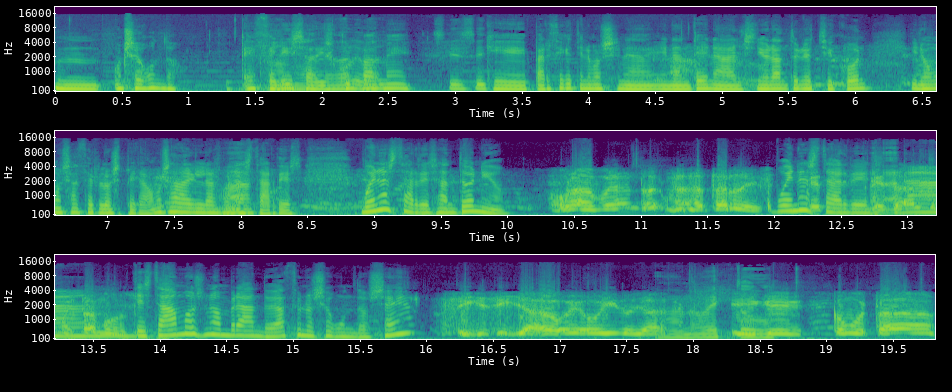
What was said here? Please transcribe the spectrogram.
Mm, un segundo eh, Felisa Ah, vale, discúlpame vale. Sí, sí. que parece que tenemos en, en antena al señor Antonio Chicón y no vamos a hacerlo esperar. Vamos a darle las buenas Ah. tardes. Buenas tardes, Antonio. Hola, buenas, buenas tardes. Buenas ¿Qué- tardes. ¿Qué tal? ¿Cómo estamos? Te estábamos nombrando hace unos segundos, ¿eh? Sí, sí, ya lo he oído ya. Ah, ¿no ves y tú? que, ¿cómo está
